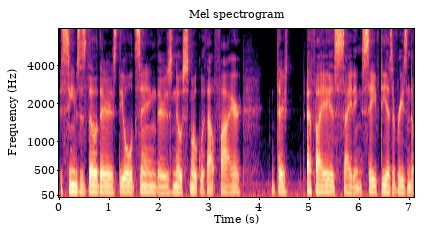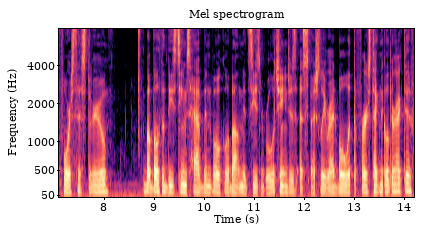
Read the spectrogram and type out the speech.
it seems as though there's the old saying there's no smoke without fire. There's FIA is citing safety as a reason to force this through. But both of these teams have been vocal about midseason rule changes, especially Red Bull with the first technical directive.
